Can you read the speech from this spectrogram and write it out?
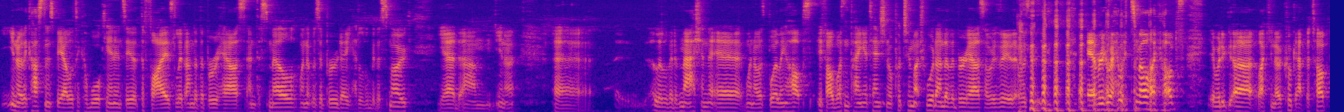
you know, the customers be able to walk in and see that the fire's lit under the brew house and the smell when it was a brew day, you had a little bit of smoke. You had, um, you know, uh, a little bit of mash in the air when I was boiling hops. If I wasn't paying attention or put too much wood under the brew house, obviously that was everywhere would smell like hops. It would, uh, like, you know, cook at the top.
